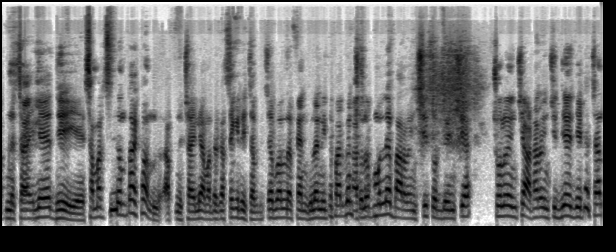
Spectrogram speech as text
আপনি চাইলে যে সামার সিজন তো এখন আপনি চাইলে আমাদের কাছে কি রিচার্জেবল ফ্যানগুলো নিতে পারবেন। আচ্ছা। সুলভ মূল্যে বারো ইঞ্চি চোদ্দ ইঞ্চি ষোলো ইঞ্চি আঠারো ইঞ্চি যে যেটা চান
